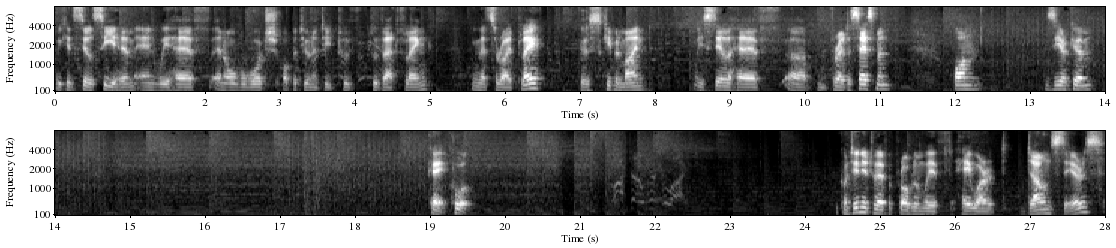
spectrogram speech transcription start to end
we can still see him and we have an overwatch opportunity to, to that flank. I think that's the right play. Because keep in mind, we still have uh, threat assessment on Zirkim. Okay, cool. We continue to have a problem with Hayward downstairs,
